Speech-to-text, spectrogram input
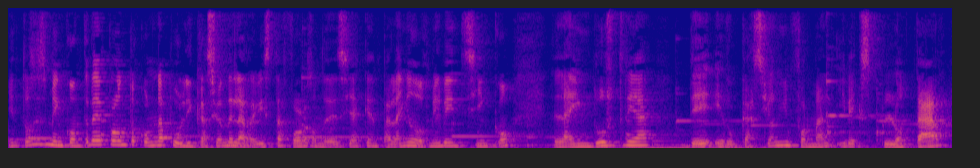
Y entonces me encontré de pronto con una publicación de la revista Forbes donde decía que para el año 2025 la industria de educación informal iba a explotar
